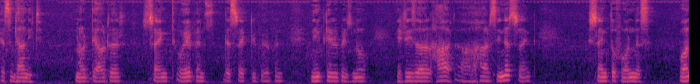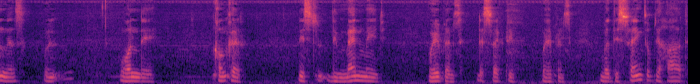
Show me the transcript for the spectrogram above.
has done it, not the outer strength, weapons, destructive weapons, nuclear weapons, no. It is our heart, our heart's inner strength, strength of oneness. Oneness will one day conquer this, the man-made weapons, destructive weapons. But the strength of the heart,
